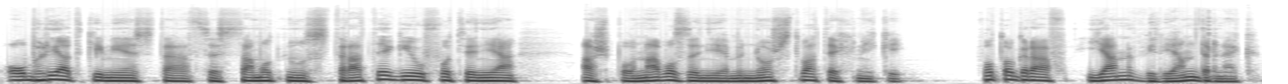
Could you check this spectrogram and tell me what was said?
obhliadky miesta cez samotnú stratégiu fotenia až po navozenie množstva techniky fotograf Jan William Drnek.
